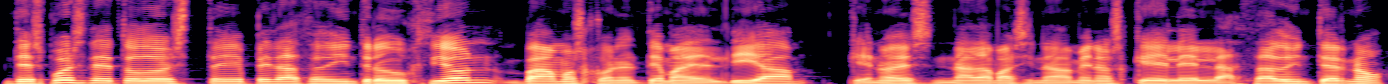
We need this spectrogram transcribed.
Después de todo este pedazo de introducción, vamos con el tema del día, que no es nada más y nada menos que el enlazado interno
